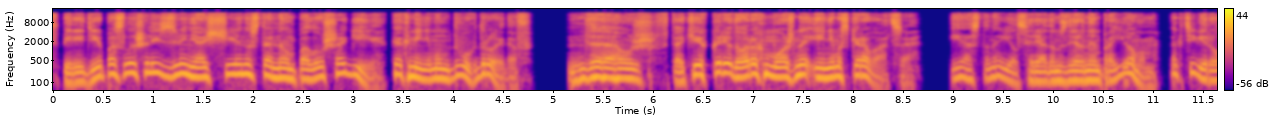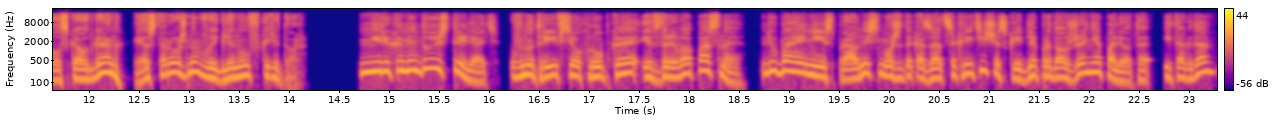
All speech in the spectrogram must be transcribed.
Впереди послышались звенящие на стальном полу шаги, как минимум двух дроидов. Да уж, в таких коридорах можно и не маскироваться. Я остановился рядом с дверным проемом, активировал скаутган и осторожно выглянул в коридор. «Не рекомендую стрелять. Внутри все хрупкое и взрывоопасное. Любая неисправность может оказаться критической для продолжения полета, и тогда...»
